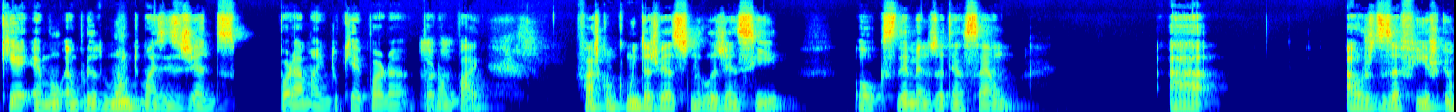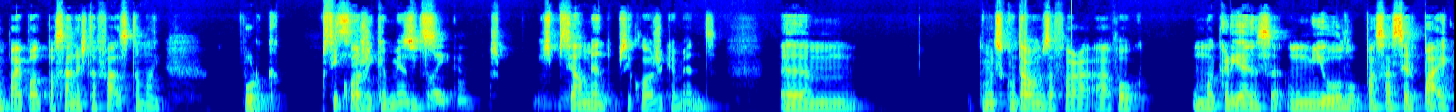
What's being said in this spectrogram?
que é, é, é um período muito mais exigente para a mãe do que é para, para um Uhum. pai, faz com que muitas vezes se negligencie ou que se dê menos atenção à, aos desafios que um pai pode passar nesta fase também. Porque psicologicamente Explica. especialmente psicologicamente, hum, como, como estávamos a falar há há pouco, uma criança, um miúdo, passa a ser pai.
